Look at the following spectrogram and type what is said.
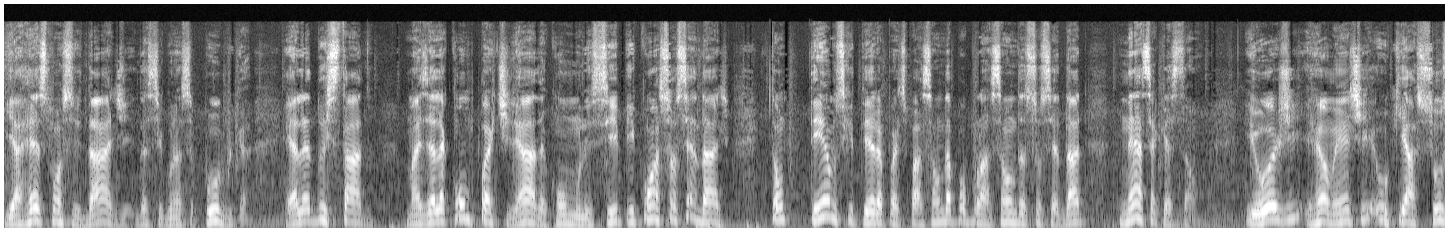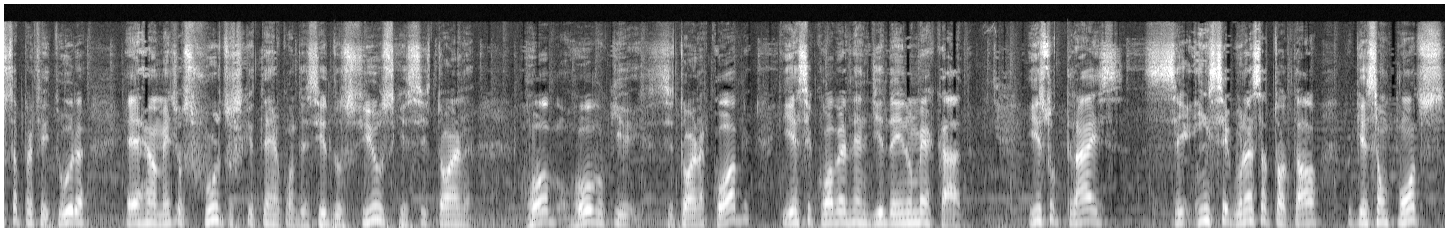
E a responsabilidade da segurança pública, ela é do Estado, mas ela é compartilhada com o município e com a sociedade. Então temos que ter a participação da população, da sociedade nessa questão. E hoje, realmente, o que assusta a prefeitura é realmente os furtos que têm acontecido, os fios que se tornam roubo, roubo que se torna cobre e esse cobre é vendido aí no mercado. Isso traz insegurança total, porque são pontos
